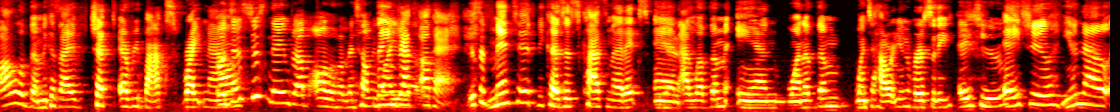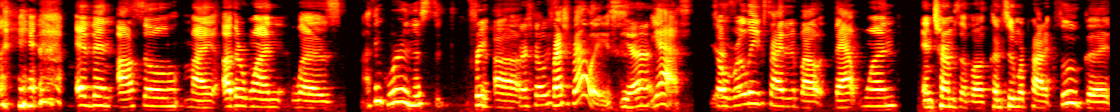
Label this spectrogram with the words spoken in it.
All of them because I've checked every box right now. Well, just just name drop all of them and tell me why Name you drops. love them. Okay. It's a Minted because it's cosmetics and Yes. I love them. And one of them went to Howard University. HU. HU, you know. and then also my other one was, I think we're in this free uh Fresh Bellies? Fresh Bellies. Yeah. Yes. So really excited about that one in terms of a consumer product food good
